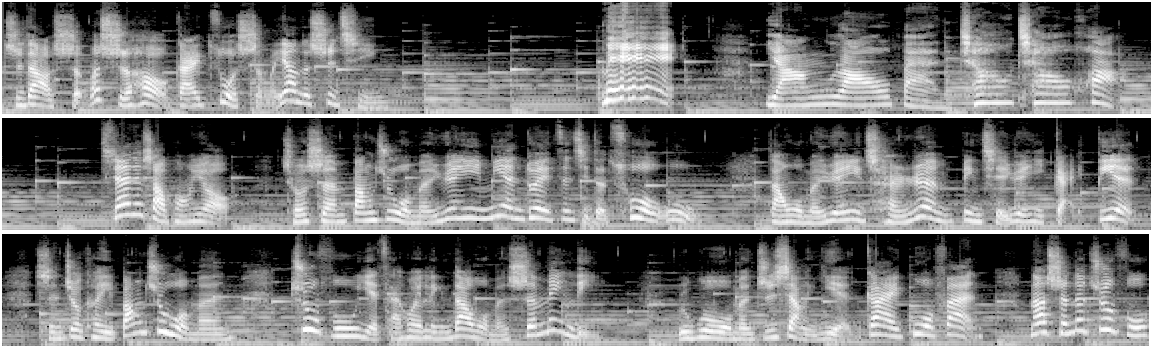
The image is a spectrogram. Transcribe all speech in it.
知道什么时候该做什么样的事情。咩，杨老板悄悄话。亲爱的小朋友，求神帮助我们愿意面对自己的错误。当我们愿意承认并且愿意改变，神就可以帮助我们，祝福也才会临到我们生命里。如果我们只想掩盖过犯，那神的祝福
